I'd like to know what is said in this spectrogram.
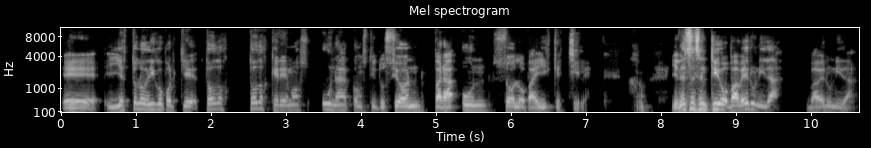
Eh, y esto lo digo porque todos, todos queremos una constitución para un solo país que es Chile. Y en ese sentido va a haber unidad, va a haber unidad.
